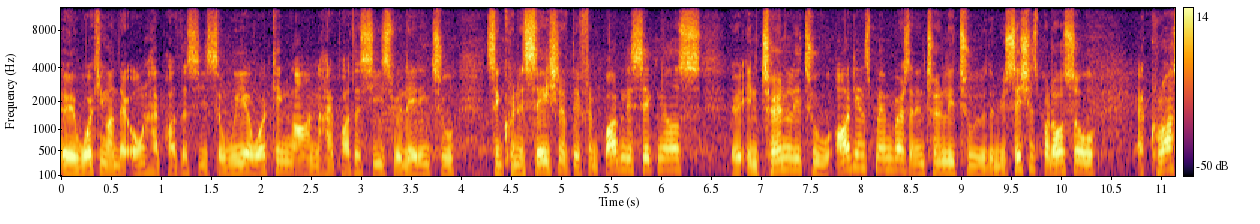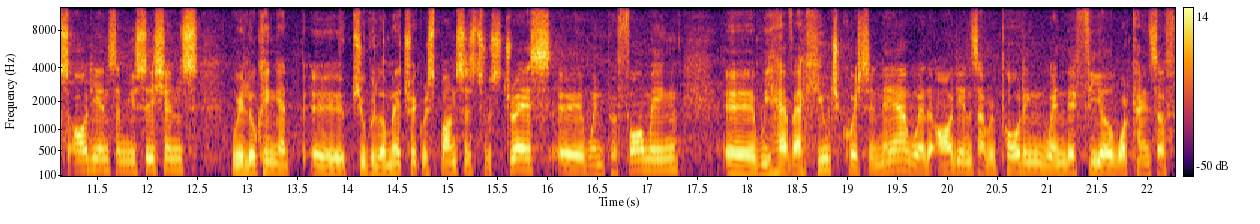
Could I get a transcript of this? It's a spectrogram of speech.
uh, working on their own hypotheses. So we are working on hypotheses relating to synchronization of different bodily signals, uh, internally to audience members and internally to the musicians, but also across audience and musicians. We're looking at uh, pupillometric responses to stress uh, when performing. Uh, we have a huge questionnaire where the audience are reporting when they feel what kinds of,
